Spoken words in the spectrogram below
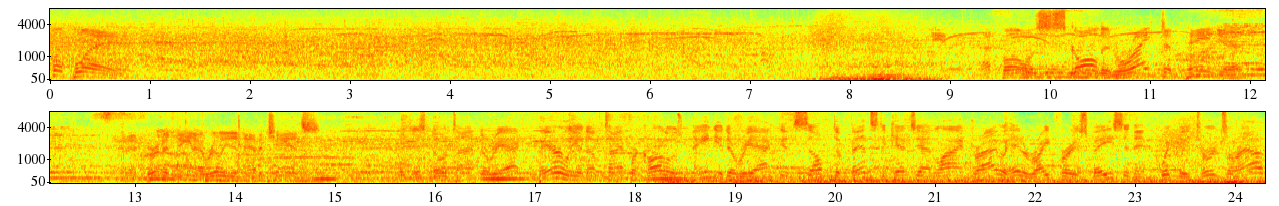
play. That ball was scalded right to Pena, and Bernadina really didn't have a chance. There's just no time to react. Barely enough time for Carlos Pena to react in self-defense to catch that line drive. Headed right for his face and then quickly turns around.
